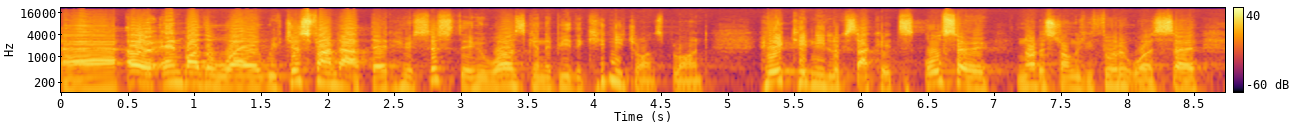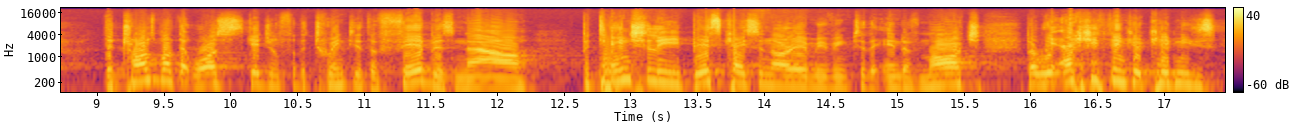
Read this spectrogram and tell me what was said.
Uh, oh, and by the way, we've just found out that her sister, who was going to be the kidney transplant, her kidney looks like it's also not as strong as we thought it was. So the transplant that was scheduled for the 20th of Feb is now potentially, best case scenario, moving to the end of March. But we actually think her kidneys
